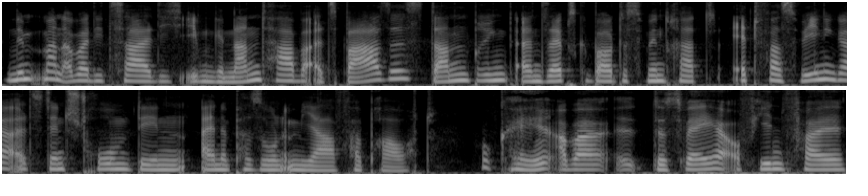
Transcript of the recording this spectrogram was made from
Nimmt man aber die Zahl, die ich eben genannt habe, als Basis, dann bringt ein selbstgebautes Windrad etwas weniger als den Strom, den eine Person im Jahr verbraucht. Okay, aber äh, das wäre ja auf jeden Fall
